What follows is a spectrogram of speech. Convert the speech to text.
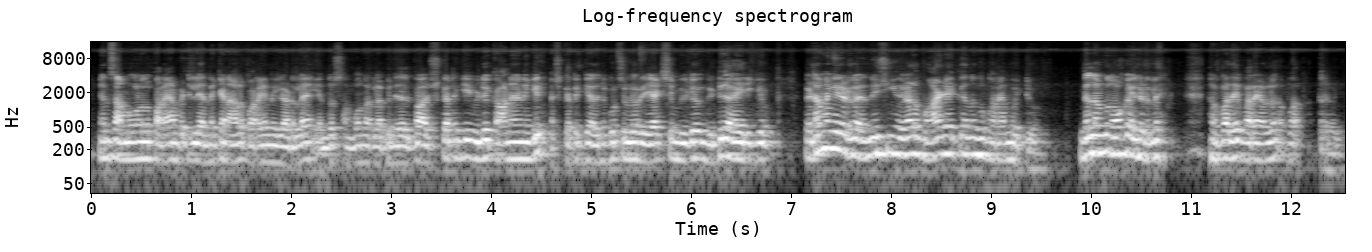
ഇങ്ങനെ സംഭവങ്ങളൊന്നും പറയാൻ പറ്റില്ല എന്നൊക്കെയാണ് ആൾ പറയുന്നില്ലടല്ലേ എന്തോ സംഭവം അറിയില്ല. പിന്നെ ചിലപ്പോൾ അഷ്കത്തേക്ക് വീഡിയോ കാണുകയാണെങ്കിൽ അഷ്കത്തേക്ക് അതിനെക്കുറിച്ചുള്ള റിയാക്ഷൻ വീഡിയോ കിട്ടുകയായിരിക്കും. ഇടണമെങ്കിൽ ഇടല എന്താ വെച്ചാൽ ഒരാൾ വാഴയൊക്കെ എന്നൊക്കെ പറയാൻ പറ്റുമോ? ഇതെല്ലാം നമുക്ക് നോക്കാം ഇല്ലടല്ലേ അപ്പൊ അതേ പറയാനുള്ളൂ. അപ്പൊ അത്രേ ഉള്ളൂ.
